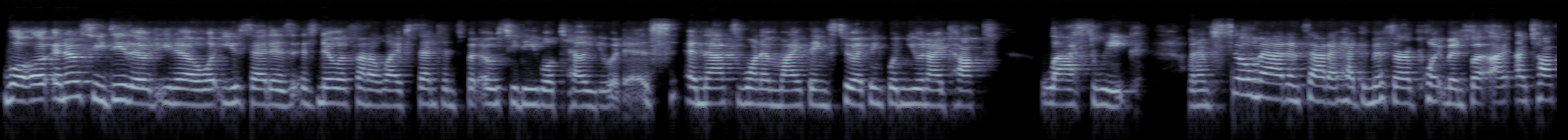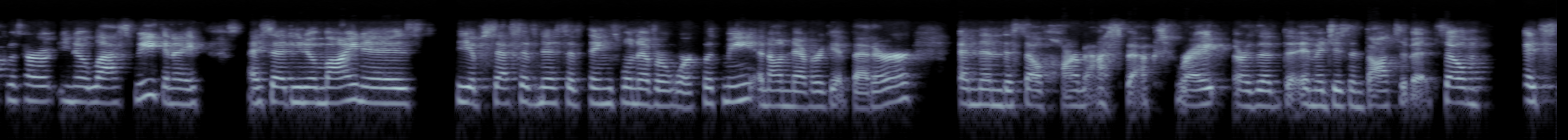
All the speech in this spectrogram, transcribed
well, uh, an OCD though, you know, what you said is is no, it's not a life sentence, but OCD will tell you it is. And that's one of my things too. I think when you and I talked last week, And I'm so mad and sad I had to miss our appointment. But I, I talked with her, you know, last week and I, I said, you know, mine is the obsessiveness of things will never work with me and I'll never get better. And then the self-harm aspect, right? Or the the images and thoughts of it. So it's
